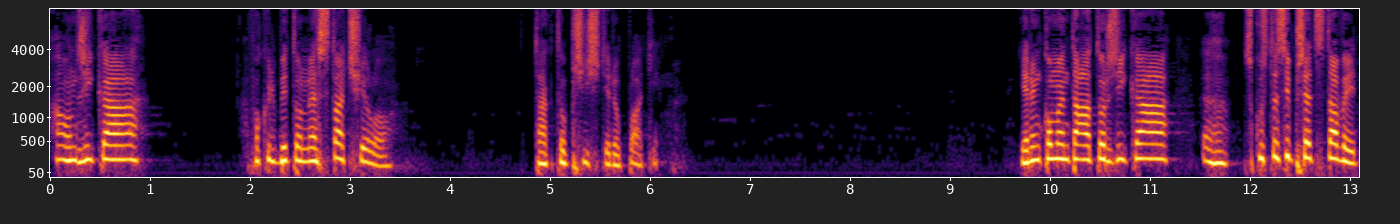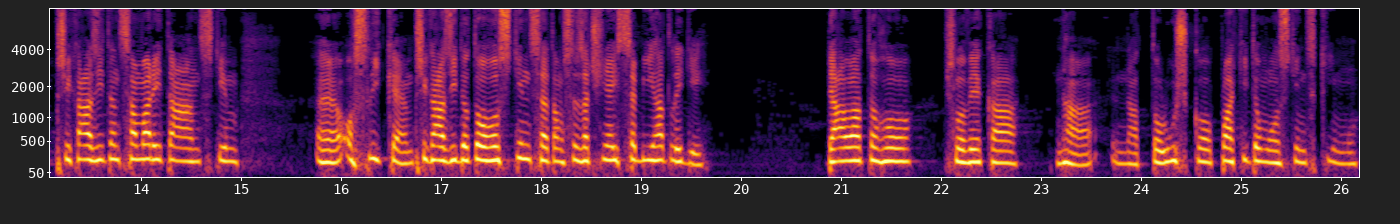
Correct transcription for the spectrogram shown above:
A on říká, a pokud by to nestačilo, tak to příště doplatím. Jeden komentátor říká, eh, zkuste si představit, přichází ten Samaritán s tím oslíkem, přichází do toho hostince, tam se začínají sebíhat lidi. Dává toho člověka na, na to lůžko, platí tomu hostinskému.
